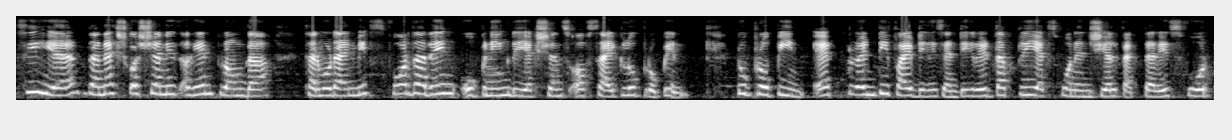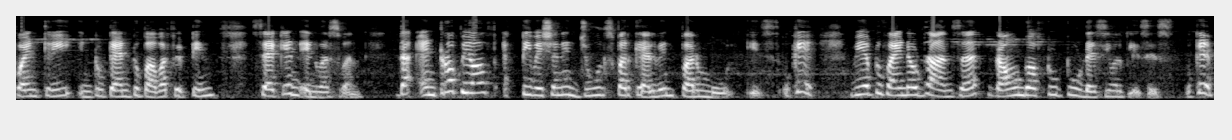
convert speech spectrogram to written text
See here the next question is again from the thermodynamics for the ring opening reactions of cyclopropene to propene at 25 degree centigrade. The pre-exponential factor is 4.3 into 10 to power 15 second inverse 1 the entropy of activation in joules per kelvin per mole is okay? We have to find out the answer. Round off to two decimal places okay?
